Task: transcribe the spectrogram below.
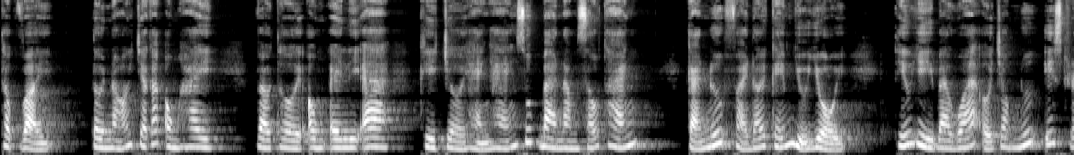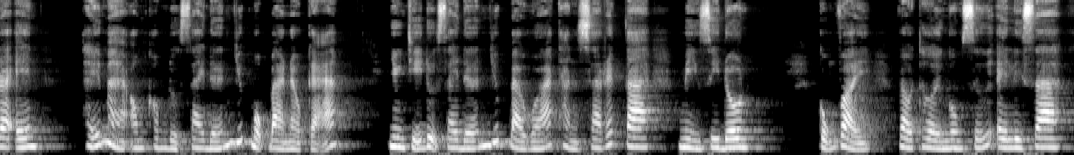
Thật vậy, tôi nói cho các ông hay, vào thời ông Elia, khi trời hạn hán suốt ba năm sáu tháng, cả nước phải đói kém dữ dội, thiếu gì bà quá ở trong nước Israel, thế mà ông không được sai đến giúp một bà nào cả nhưng chỉ được sai đến giúp bà quá thành Sarepta, miền Sidon. Cũng vậy, vào thời ngôn sứ Elisa,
